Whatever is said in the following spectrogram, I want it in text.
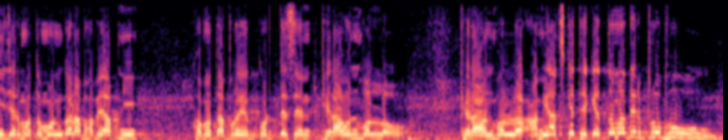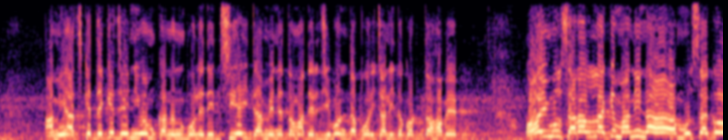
নিজের মতো মন গড়াভাবে আপনি ক্ষমতা প্রয়োগ করতেছেন। ফেরাউন বলল ফেরাউন বলল, আমি আজকে থেকে তোমাদের প্রভু। আমি আজকে থেকে যে নিয়ম কানুন বলে দিচ্ছি, এইটা মেনে তোমাদের জীবনটা পরিচালিত করতে হবে। ওই মুসার আল্লাহকে মানি না, মুসাকেও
